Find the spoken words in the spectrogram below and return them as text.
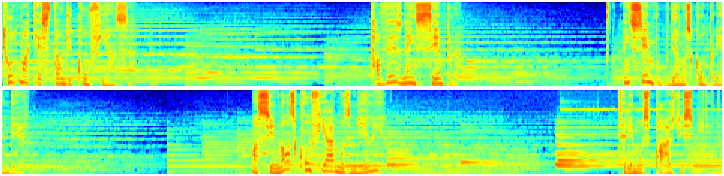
tudo uma questão de confiança. Talvez nem sempre, nem sempre podemos compreender. Mas se nós confiarmos nele, teremos paz de espírito.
